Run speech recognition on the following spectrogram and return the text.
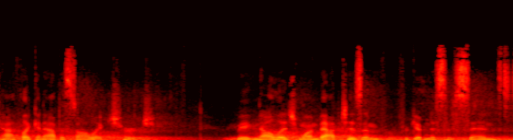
Catholic and Apostolic Church. We acknowledge one baptism for forgiveness of sins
